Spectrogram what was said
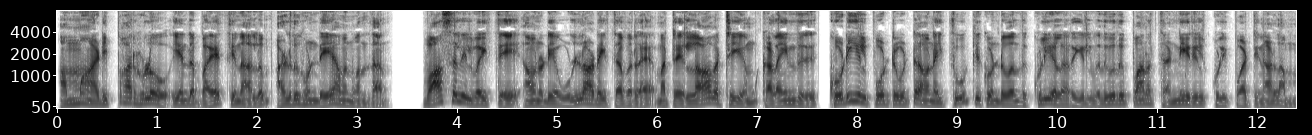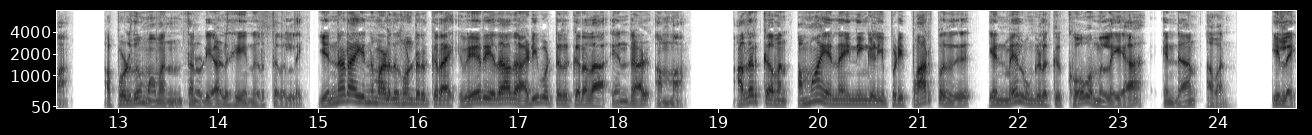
அம்மா அடிப்பார்களோ என்ற பயத்தினாலும் அழுது கொண்டே அவன் வந்தான். வாசலில் வைத்தே அவனுடைய உள்ளாடை தவிர மற்ற எல்லாவற்றையும் களைந்து கொடியில் போட்டுவிட்டு அவனை தூக்கி கொண்டு வந்து குளியல் அறையில் வெதுவெதுப்பான தண்ணீரில் குளிப்பாட்டினாள் அம்மா. அப்பொழுதும் அவன் தன்னுடைய அழுகையை நிறுத்தவில்லை. என்னடா இன்னும் அழுது கொண்டிருக்கிறாய்? வேறு ஏதாவது அடிபட்டு இருக்கிறதா என்றாள் அம்மா. அதற்கு அவன் அம்மா என்னை நீங்கள் இப்படி பார்ப்பது என் மேல் உங்களுக்கு கோபம் இல்லையா என்றான் அவன். இல்லை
